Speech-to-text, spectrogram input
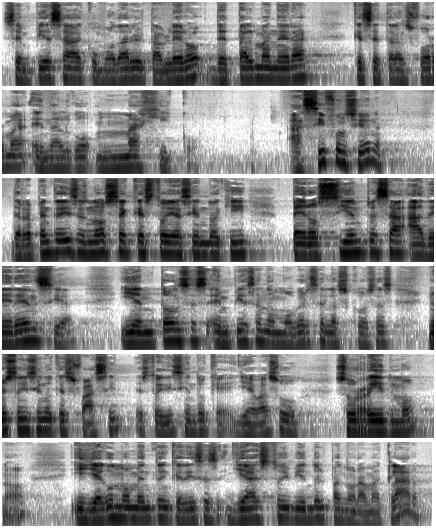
se empieza a acomodar el tablero de tal manera que se transforma en algo mágico. Así funciona. De repente dices, no sé qué estoy haciendo aquí, pero siento esa adherencia y entonces empiezan a moverse las cosas. No estoy diciendo que es fácil, estoy diciendo que lleva su, su ritmo, ¿no? Y llega un momento en que dices, ya estoy viendo el panorama claro,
